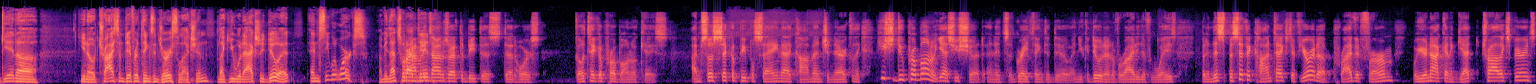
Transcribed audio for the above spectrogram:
Get a, you know, try some different things in jury selection, like you would actually do it, and see what works. I mean, that's what Or I how many times do I have to beat this dead horse? Go take a pro bono case. I'm so sick of people saying that comment generically. You should do pro bono. Yes, you should. And it's a great thing to do. And you can do it in a variety of different ways. But in this specific context, if you're at a private firm where you're not going to get trial experience,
